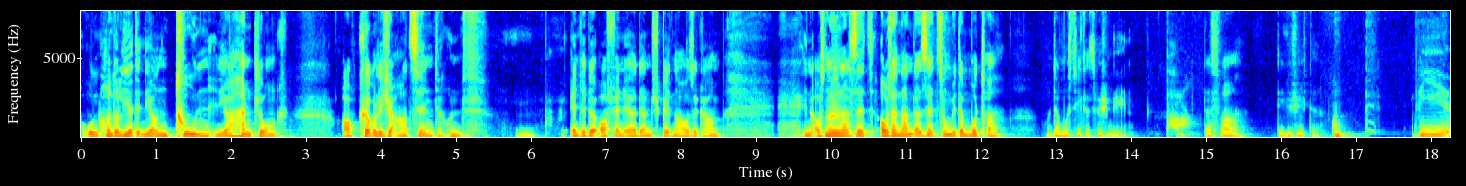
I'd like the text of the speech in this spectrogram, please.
unkontrolliert in ihrem Tun, in ihrer Handlung, auch körperlicher Art sind und endete oft, wenn er dann spät nach Hause kam, in Auseinandersetz Auseinandersetzung mit der Mutter und da musste ich dazwischen gehen. Boah. Das war die Geschichte. Und wie,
